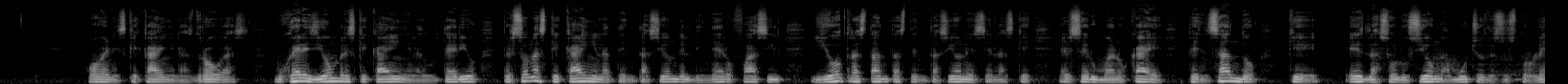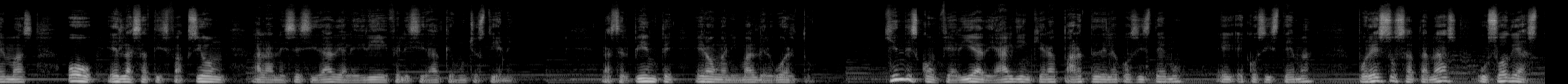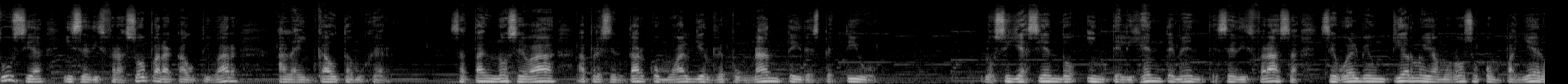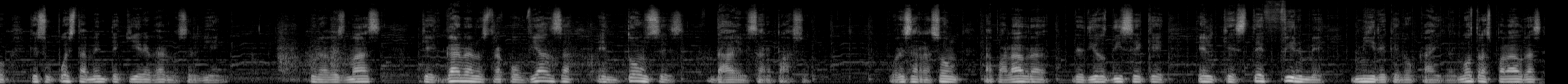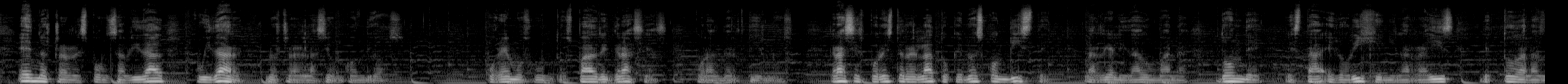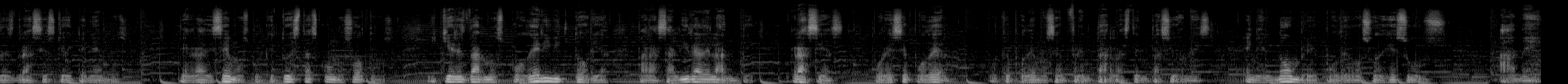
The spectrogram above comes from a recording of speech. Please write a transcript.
jóvenes que caen en las drogas, mujeres y hombres que caen en el adulterio, personas que caen en la tentación del dinero fácil y otras tantas tentaciones en las que el ser humano cae pensando que es la solución a muchos de sus problemas o es la satisfacción a la necesidad de alegría y felicidad que muchos tienen. La serpiente era un animal del huerto. ¿Quién desconfiaría de alguien que era parte del ecosistema? E, ecosistema? Por eso Satanás usó de astucia y se disfrazó para cautivar a la incauta mujer. Satán no se va a presentar como alguien repugnante y despectivo. Lo sigue haciendo inteligentemente, se disfraza, se vuelve un tierno y amoroso compañero que supuestamente quiere vernos el bien. Una vez más, que gana nuestra confianza, entonces da el zarpazo. Por esa razón, la palabra de Dios dice que el que esté firme, mire que no caiga. En otras palabras, es nuestra responsabilidad cuidar nuestra relación con Dios. Oremos juntos. Padre, gracias por advertirnos. Gracias por este relato que no escondiste la realidad humana, donde está el origen y la raíz de todas las desgracias que hoy tenemos. Te agradecemos porque tú estás con nosotros y quieres darnos poder y victoria para salir adelante. Gracias por ese poder, porque podemos enfrentar las tentaciones. En el nombre poderoso de Jesús. Amén.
